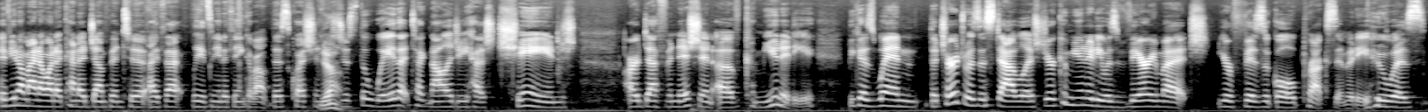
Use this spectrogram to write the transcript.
if you don't mind, I want to kind of jump into, I that leads me to think about this question yeah. is just the way that technology has changed our definition of community. Because when the church was established, your community was very much your physical proximity, who was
